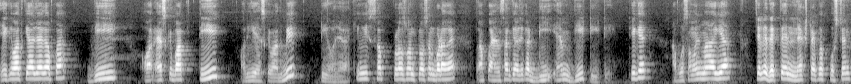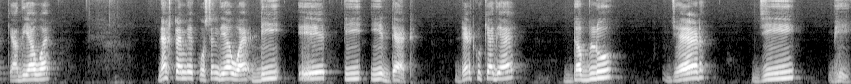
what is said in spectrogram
ए के बाद क्या हो जाएगा आपका? बी और एस के बाद टी और ये एस के बाद भी टी हो जाएगा। क्योंकि सब प्लस वन प्लस वन बड़ा है तो आपका आंसर क्या हो जाएगा? D M B T T ठीक है? आपको समझ में आ गया? चलिए देखते हैं नेक्स्ट टाइप का क्वेश्चन क्या दिया हुआ है। नेक्स्ट टाइम में क्वेश्चन दिया हुआ है D A T E date date को क्या दिया है? डब्लू जेड जी भी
